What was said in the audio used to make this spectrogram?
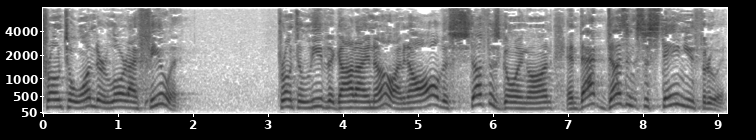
prone to wonder, Lord, I feel it. Prone to leave the God I know. I mean, all this stuff is going on, and that doesn't sustain you through it.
